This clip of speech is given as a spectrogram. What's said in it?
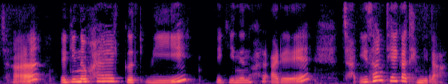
자 여기는 활 끝 위, 여기는 활 아래 자 이 상태가 됩니다.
